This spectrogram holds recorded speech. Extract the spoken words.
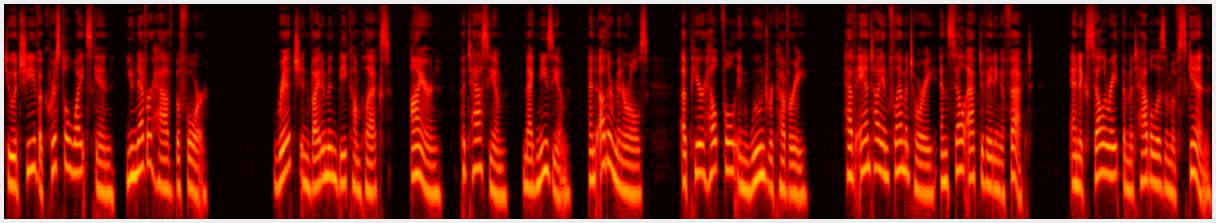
to achieve a crystal white skin you never have before. Rich in vitamin B complex, iron, potassium, magnesium, and other minerals, appear helpful in wound recovery, have anti inflammatory and cell activating effect, and accelerate the metabolism of skin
